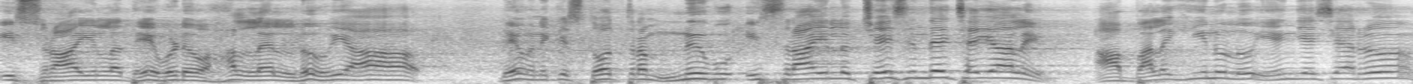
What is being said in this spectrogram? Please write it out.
ఇస్రాయిల్ దేవుడు. హల్లెల్లుయా దేవునికి స్తోత్రం. నువ్వు ఇస్రాయిల్ చేసిందే చేయాలి. ఆ బలహీనులు ఏం చేశారు?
